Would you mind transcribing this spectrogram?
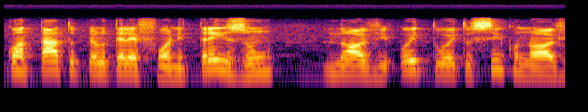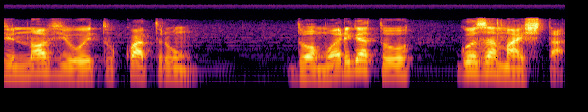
Contato pelo telefone 31 988599841. Domo arigato, gozamashita.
